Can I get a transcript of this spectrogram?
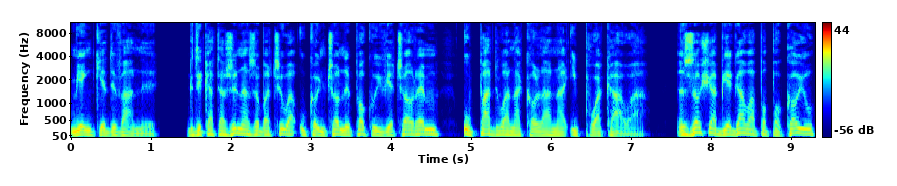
miękkie dywany. Gdy Katarzyna zobaczyła ukończony pokój wieczorem, upadła na kolana i płakała. Zosia biegała po pokoju,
